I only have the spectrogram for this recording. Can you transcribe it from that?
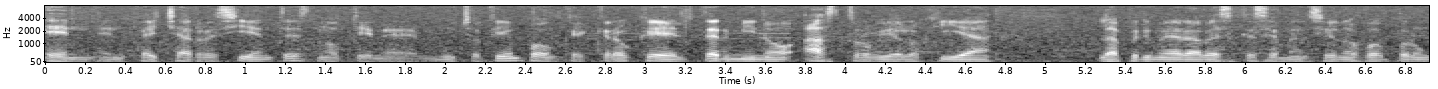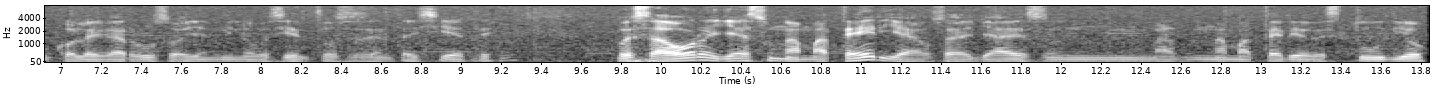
en, en fechas recientes, no tiene mucho tiempo, aunque creo que el término astrobiología la primera vez que se mencionó fue por un colega ruso allá en 1967, pues ahora ya es una materia, o sea, ya es un- una, materia de estudio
